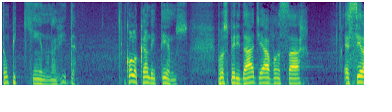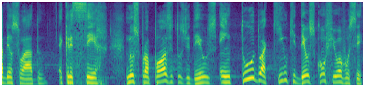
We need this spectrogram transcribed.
tão pequeno na vida. Colocando em termos, prosperidade é avançar, é ser abençoado, é crescer, nos propósitos de Deus, em tudo aquilo que Deus confiou a você.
